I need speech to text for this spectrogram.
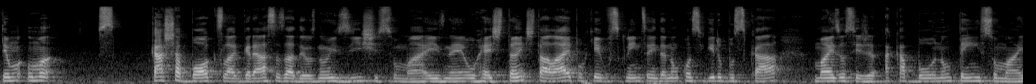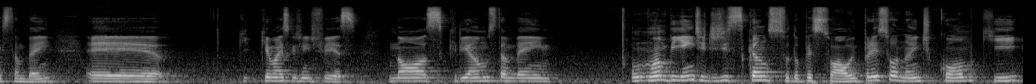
tem uma, uma caixa box lá, graças a Deus, não existe isso mais, né? O restante está lá é porque os clientes ainda não conseguiram buscar, mas, ou seja, acabou, não tem isso mais também. O é... que, que mais que a gente fez? Nós criamos também um ambiente de descanso do pessoal. Impressionante como que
